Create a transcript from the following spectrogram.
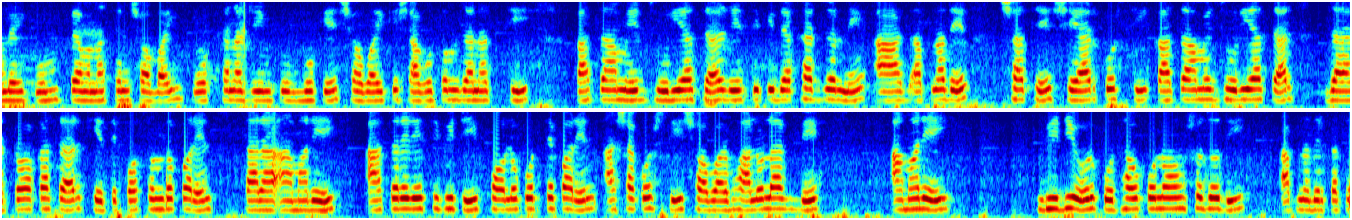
আলাইকুম। কেমন আছেন সবাই? রোকসানা ড্রিম কুকবুকে সবাইকে স্বাগতম জানাচ্ছি কাঁচা আমের ঝুরি আচার রেসিপি দেখার জন্যে। আজ আপনাদের সাথে শেয়ার করছি কাঁচা আমের ঝুরি আচার। যারা টক আচার খেতে পছন্দ করেন, তারা আমার এই আচারের রেসিপিটি ফলো করতে পারেন। আশা করছি সবার ভালো লাগবে। আমার এই ভিডিওর কোথাও কোনো অংশ যদি আপনাদের কাছে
